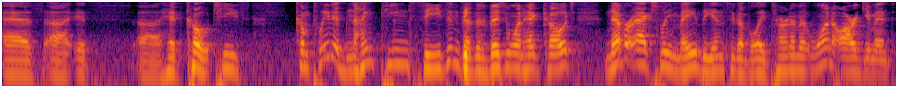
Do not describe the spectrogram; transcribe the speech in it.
as uh, its uh, head coach. He's completed 19 seasons as a Division One head coach. Never actually made the NCAA tournament. One argument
